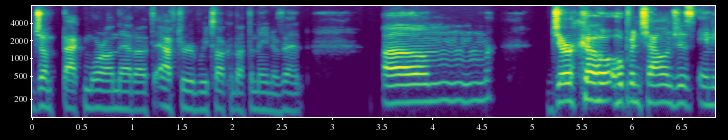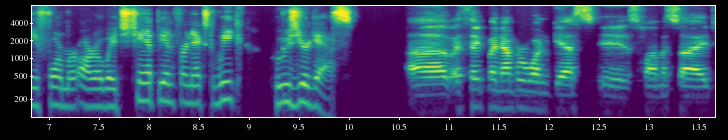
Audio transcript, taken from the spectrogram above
jump back more on that after we talk about the main event. Um, Jericho open challenges any former ROH champion for next week. Who's your guess? Uh, I think my number one guess is Homicide.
